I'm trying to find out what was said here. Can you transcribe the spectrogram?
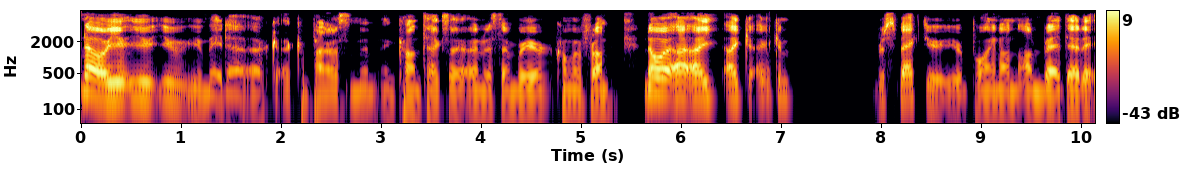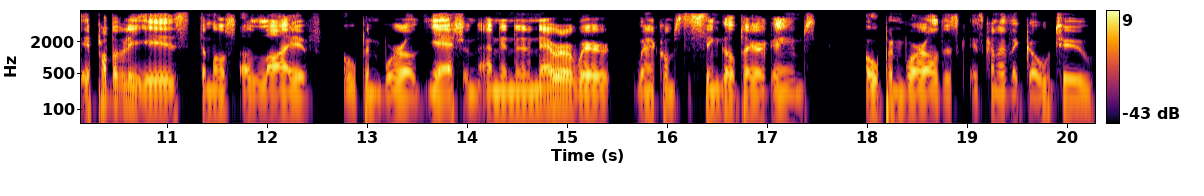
No, you you you you made a, a, a comparison in, in context. I understand where you're coming from. No, I I, I, can respect your, your point on, on Red Dead. It, it probably is the most alive open world yet, and and in an era where when it comes to single player games, open world is is kind of the go to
